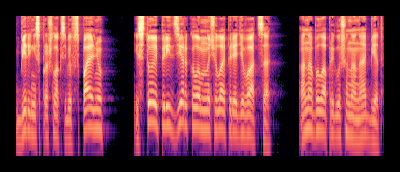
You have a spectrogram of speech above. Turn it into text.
Беренис прошла к себе в спальню и, стоя перед зеркалом, начала переодеваться. Она была приглашена на обед.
